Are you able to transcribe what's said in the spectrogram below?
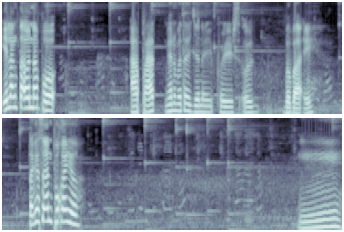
ilang taon na po? Apat? Meron ba tayo dyan ay 4 years old? Babae? Taga saan po kayo? Hmm.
